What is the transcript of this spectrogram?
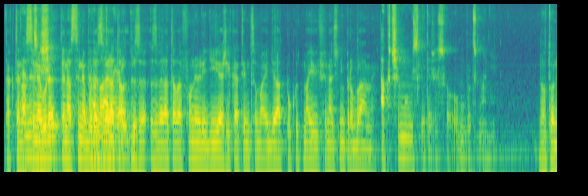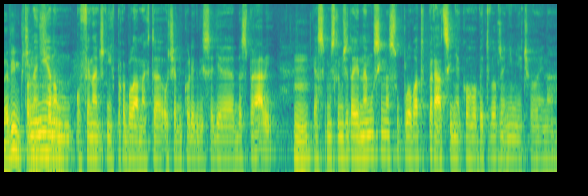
Tak ten, ten asi nebude, ten asi nebude zvedat, zvedat telefony lidí a říkat jim, co mají dělat, pokud mají finanční problémy. A k čemu myslíte, že jsou ombudsmani? No to nevím, k čemu To není jsou. jenom o finančních problémech, to je o čemkoliv, když se děje bezpráví. Hmm. Já si myslím, že tady nemusíme suplovat práci někoho vytvořením něčeho jiného.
